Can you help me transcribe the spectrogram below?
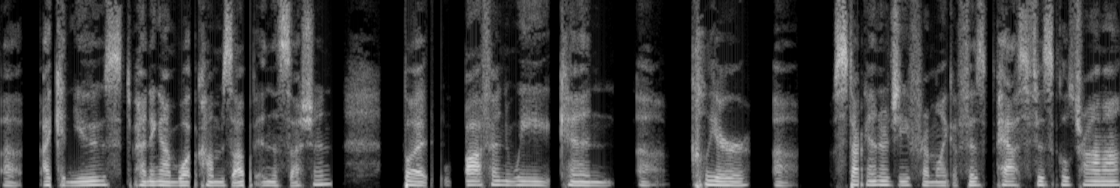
uh, I can use depending on what comes up in the session. But often we can uh, clear uh, stuck energy from like a phys- past physical trauma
